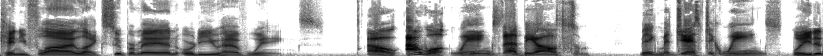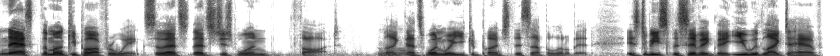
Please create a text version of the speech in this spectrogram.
can you fly like Superman or do you have wings? Oh, I want wings. That'd be awesome. Big majestic wings. Well, you didn't ask the monkey paw for wings, so that's that's just one thought. Mm. Like that's one way you could punch this up a little bit. Is to be specific that you would like to have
